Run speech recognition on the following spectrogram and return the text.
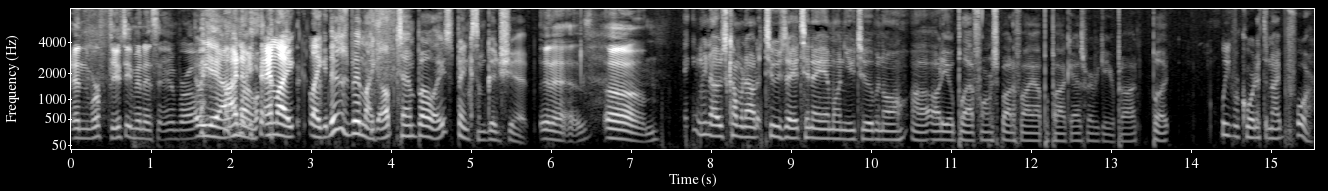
And we're 50 minutes in, bro. Oh yeah, I know. and like like this has been like up tempo. It's been some good shit. It has. Um, you know, it's coming out at Tuesday at 10 a.m. on YouTube and all uh, audio platforms, Spotify, Apple Podcasts, wherever you get your pod. But we record it the night before.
